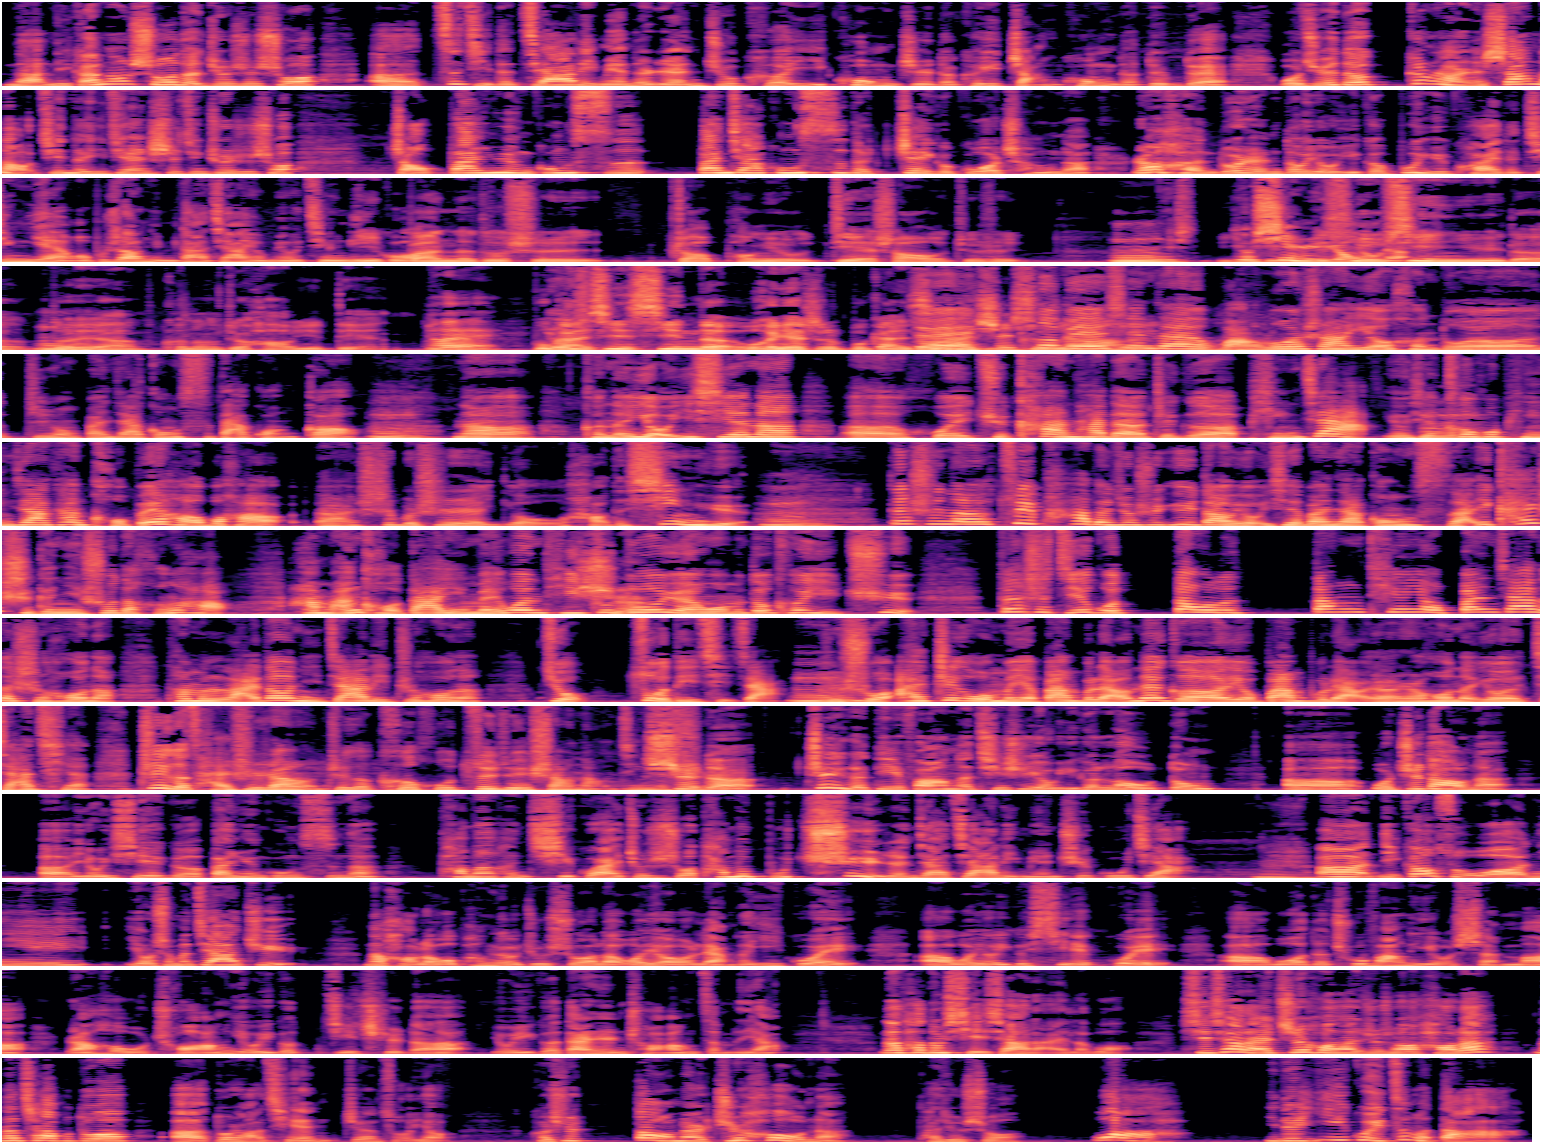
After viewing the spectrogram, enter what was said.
那你刚刚说的就是说，呃，自己的家里面的人就可以控制的，可以掌控的，对不对？我觉得更让人伤脑筋的一件事情就是说，找搬运公司、搬家公司的这个过程呢，让很多人都有一个不愉快的经验。我不知道你们大家有没有经历过一？般的都是找朋友介绍，就是嗯，有信誉用的，有信誉的，对呀、可能就好一点。对，不敢信新的，我也是不敢信。对，是特别的现在网络上也有很多这种搬家公司打广告，嗯，那可能有一些呢，呃，会去看他的这个评价，有一些客户评价，看口碑好不好啊，是不是有好的信誉。嗯，但是呢，最怕的就是遇到有一些搬家公司啊，一开始跟你说的很好啊，满口答应没问题，住多远我们都可以去，但是结果到了当天要搬家的时候呢，他们来到你家里之后呢，就坐地起价，嗯就说哎，这个我们也搬不了，那个又搬不了，然然后呢又要加钱，这个才是让这个客户最最伤脑筋的事。是，的，这个地方呢，其实有一个漏洞。呃，我知道呢，呃，有一些个搬运公司呢，他们很奇怪，就是说他们不去人家家里面去估价。嗯啊、你告诉我你有什么家具？那好了，我朋友就说了，我有两个衣柜，啊、我有一个鞋柜，啊、我的厨房里有什么？然后我床有一个几尺的，有一个单人床，怎么样？那他都写下来了不？写下来之后，他就说好了，那差不多啊、呃多少钱这样左右。可是到那儿之后呢，他就说哇，你的衣柜这么大啊，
